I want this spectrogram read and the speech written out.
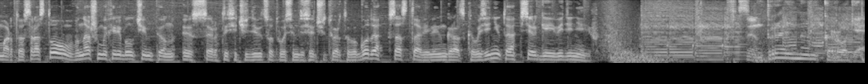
марта с Ростовом. В нашем эфире был чемпион СССР 1984 года в составе Ленинградского «Зенита» Сергей Веденеев. В центральном круге.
